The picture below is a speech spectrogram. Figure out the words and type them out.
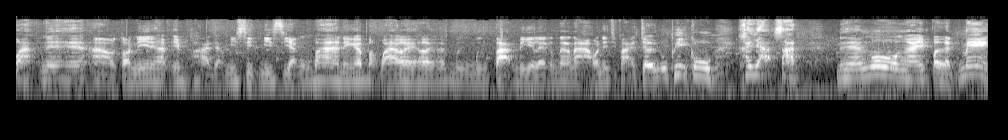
วะนะฮะอ้าวตอนนี้นะครับเอ็มพาอยากมีสิทธิ์มีเสียงบ้านนะครับบอกว่าเฮ้ยเฮ้ยเฮ้ยมึงมึงปากดีอะไรก็น่าหนาวันนี้จิ๋ายเจอลูกพี่กูขยะสัตว์นะฮะโง่ไงเปิดแม่ง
